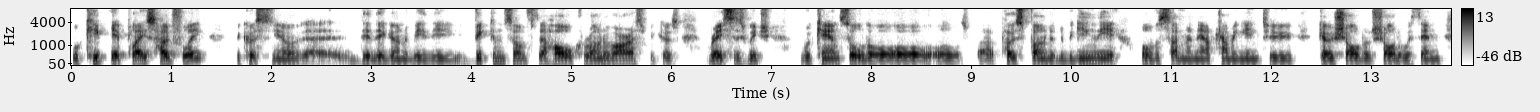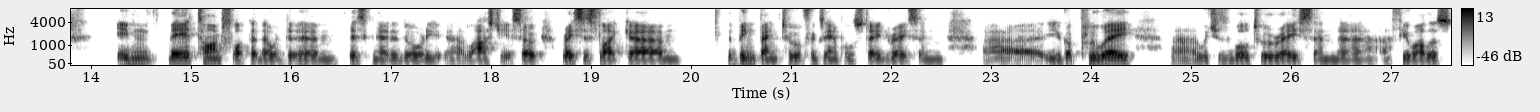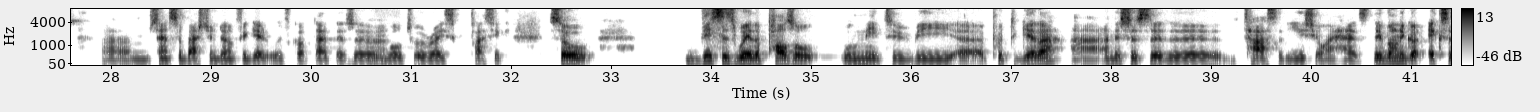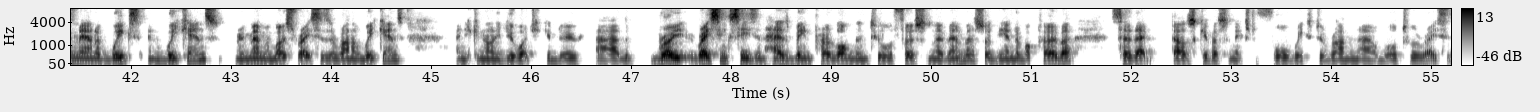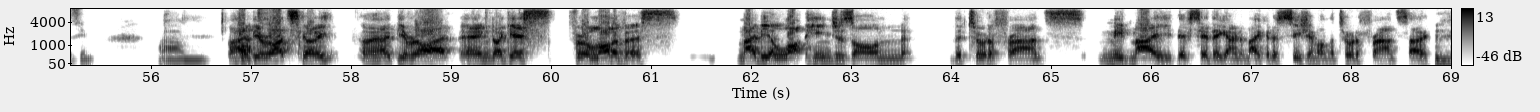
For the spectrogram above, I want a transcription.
will keep their place, hopefully, because you know uh, they're, they're, going to be the victims of the whole coronavirus because races which were cancelled or, or, or uh, postponed at the beginning of the year all of a sudden are now coming in to go shoulder to shoulder with them in their time slot that they were um, designated already last year. So races like um, the BinckBank Tour, for example, the stage race, and uh, you've got Plouay, uh, which is a World Tour race, and uh, a few others. Um, San Sebastian, don't forget, we've got that. There's a mm. World Tour race classic. So this is where the puzzle will need to be uh, put together. Uh, and this is the, the, task that the UCI has. They've only got X amount of weeks and weekends. Remember, most races are run on weekends, and you can only do what you can do. Uh, the ra- racing season has been prolonged until the 1st of November, so the end of October. So that does give us an extra four weeks to run uh, World Tour races in. Um, I hope you're right, Scotty. I hope you're right. And I guess for a lot of us, maybe a lot hinges on the Tour de France mid May. They've said they're going to make a decision on the Tour de France. So mm-hmm.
